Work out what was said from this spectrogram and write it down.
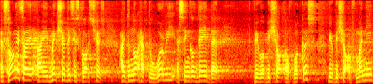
As long as I, I make sure this is God's church, I do not have to worry a single day that we will be short of workers, we will be short of money,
